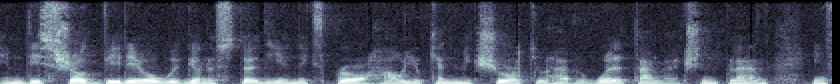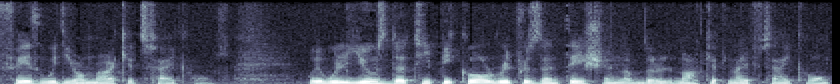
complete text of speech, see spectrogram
In this short video, we're going to study and explore how you can make sure to have a well-timed action plan in phase with your market cycles. We will use the typical representation of the market life cycle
